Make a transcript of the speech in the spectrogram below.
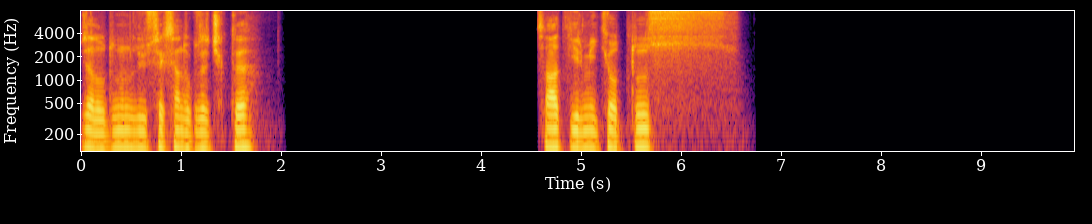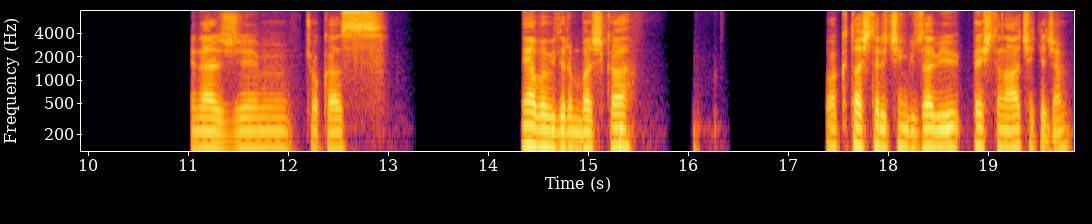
Güzel odunumuz 189'a çıktı. Saat 22.30. Enerjim çok az. Ne yapabilirim başka? Bu akı taşlar için güzel bir 5 tane ağaç çekeceğim.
